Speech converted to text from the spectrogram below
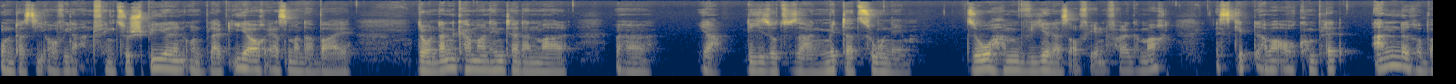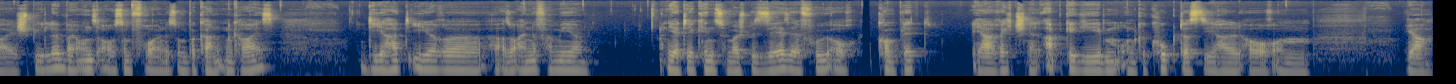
und dass die auch wieder anfängt zu spielen und bleibt ihr auch erstmal dabei. So, und dann kann man hinterher dann mal, äh, ja, die sozusagen mit dazu nehmen. So haben wir das auf jeden Fall gemacht. Es gibt aber auch komplett andere Beispiele bei uns aus dem Freundes- und Bekanntenkreis. Die hat ihre, also eine Familie, die hat ihr Kind zum Beispiel sehr, sehr früh auch komplett, ja, recht schnell abgegeben und geguckt, dass die halt auch, um, ja,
